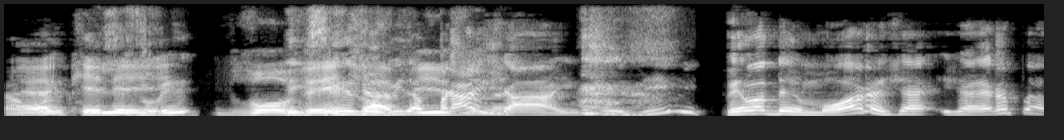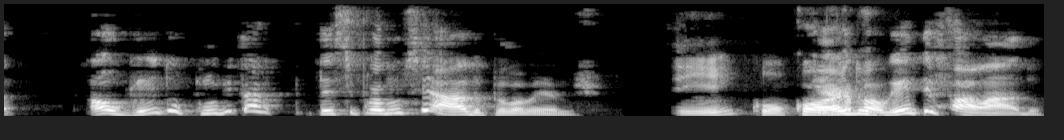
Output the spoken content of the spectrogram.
É uma é, coisa aquele que tem que ser resolvida para né? já. Inclusive, pela demora, já, já era para alguém do clube tá, ter se pronunciado, pelo menos. Sim, concordo. Já era pra alguém ter falado.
